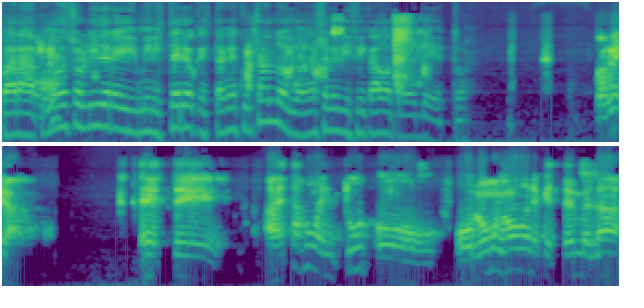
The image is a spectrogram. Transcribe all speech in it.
para todos esos líderes y ministerios que están escuchando y van a ser edificados a través de esto. Pues mira, este, a esta juventud o, no muy jóvenes que estén, ¿verdad?,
